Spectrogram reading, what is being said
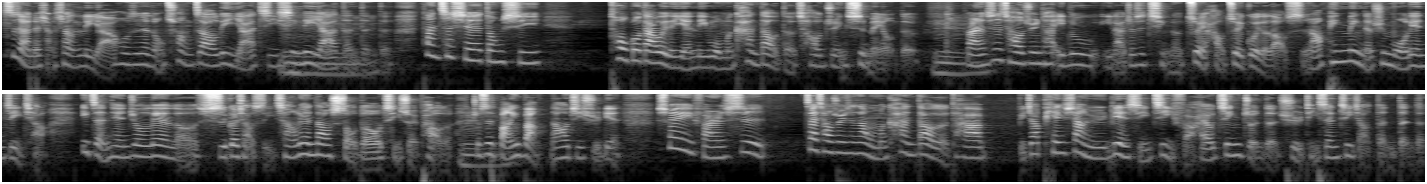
自然的想象力啊，或是那种创造力啊、即兴力啊等等的。但这些东西透过大卫的眼里，我们看到的超军是没有的。嗯，反而是超军他一路以来就是请了最好最贵的老师，然后拼命的去磨练技巧，一整天就练了十个小时以上，练到手都起水泡了，就是绑一绑，然后继续练。所以反而是。在超军身上，我们看到了他比较偏向于练习技法，还有精准的去提升技巧等等的，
